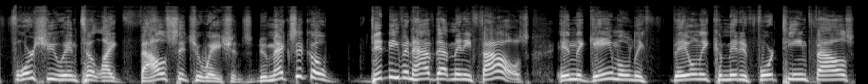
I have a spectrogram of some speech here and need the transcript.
force you into like foul situations. New Mexico didn't even have that many fouls in the game. Only they only committed 14 fouls.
